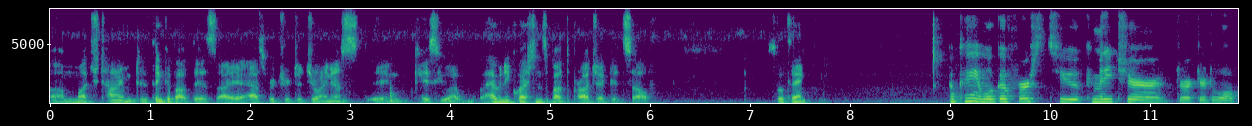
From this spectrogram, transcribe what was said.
um, much time to think about this. I asked Richard to join us in case you have any questions about the project itself. So thank you. Okay, we'll go first to Committee Chair Director DeWolf.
